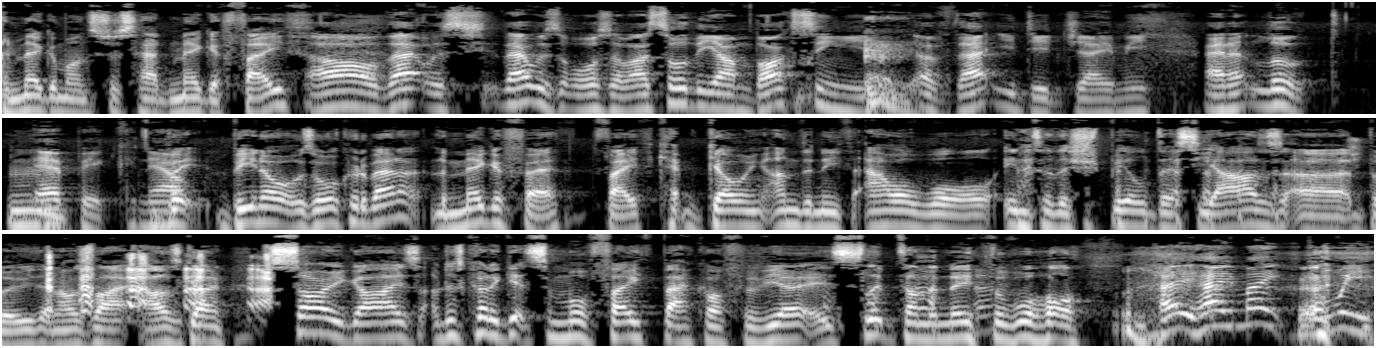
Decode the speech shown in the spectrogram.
And Mega Monstrous had Mega Faith. Oh, that was that was awesome. I saw the unboxing you, of that you did, Jamie, and it looked epic. Now, But, but you know what was awkward about it? The Mega Faith, Faith kept going underneath our wall into the Spiel des Jahres uh, booth, and I was like, I was going, sorry guys, I've just got to get some more faith back off of you. It slipped underneath the wall. hey, hey, mate, can we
